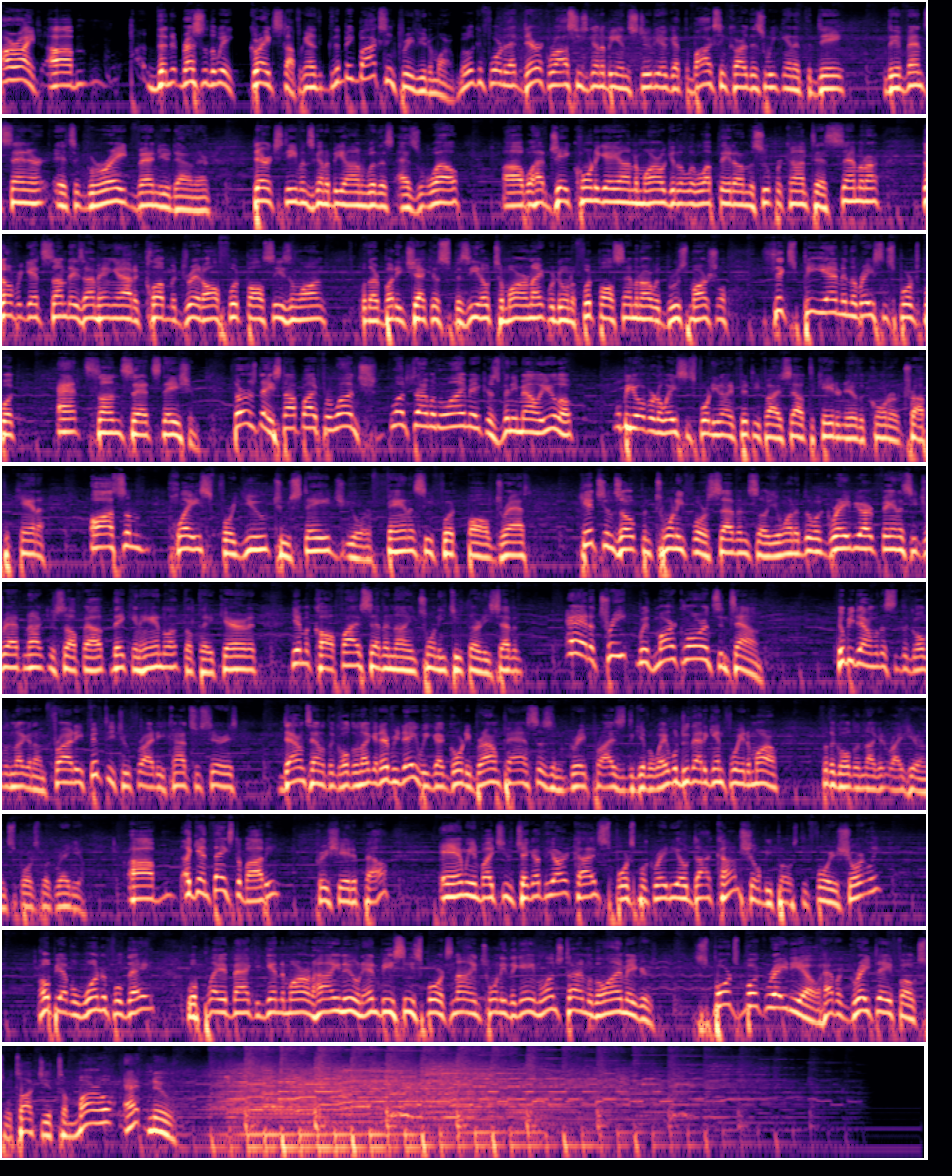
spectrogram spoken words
All right. Um, the rest of the week, great stuff. We're going to the big boxing preview tomorrow. We're looking forward to that. Derek Rossi's going to be in the studio. Got the boxing card this weekend at the D, the event center. It's a great venue down there. Derek Stevens going to be on with us as well. Uh, we'll have Jay Kornegay on tomorrow, get a little update on the Super Contest seminar. Don't forget, Sundays I'm hanging out at Club Madrid all football season long with our buddy Checa Esposito. Tomorrow night we're doing a football seminar with Bruce Marshall, 6 p.m. in the Racing Sports Book at Sunset Station. Thursday, stop by for lunch. Lunchtime with the makers, Vinny Magliulo. We'll be over at Oasis 4955 South Decatur near the corner of Tropicana. Awesome place for you to stage your fantasy football draft. Kitchen's open 24 7, so you want to do a graveyard fantasy draft, knock yourself out. They can handle it, they'll take care of it. Give them a call, 579 2237. And a treat with Mark Lawrence in town. He'll be down with us at the Golden Nugget on Friday, 52 Friday concert series downtown at the Golden Nugget. Every day we got Gordie Brown passes and great prizes to give away. We'll do that again for you tomorrow for the Golden Nugget right here on Sportsbook Radio. Uh, again, thanks to Bobby. Appreciate it, pal. And we invite you to check out the archives, sportsbookradio.com. She'll be posted for you shortly. Hope you have a wonderful day. We'll play it back again tomorrow at high noon, NBC Sports 920 the game, lunchtime with the Line Makers. Sportsbook Radio. Have a great day, folks. We'll talk to you tomorrow at noon.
